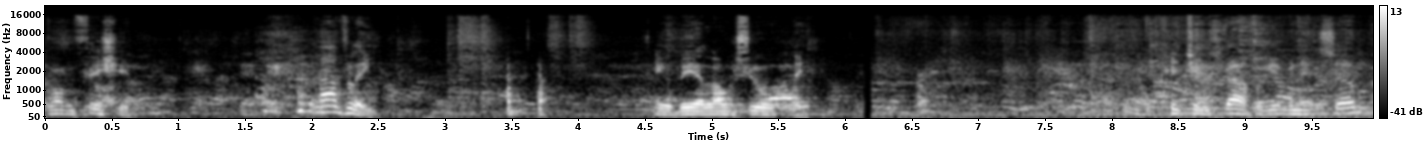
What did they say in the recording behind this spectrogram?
Gone fishing. Lovely. He'll be along shortly. Kitchen staff are giving it some.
